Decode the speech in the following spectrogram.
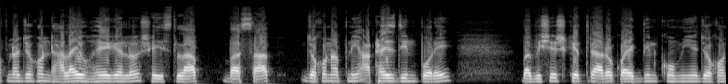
আপনার যখন ঢালাই হয়ে গেল সেই স্ল্যাব বা সাত যখন আপনি আঠাইশ দিন পরে বা বিশেষ ক্ষেত্রে আরও কয়েকদিন কমিয়ে যখন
